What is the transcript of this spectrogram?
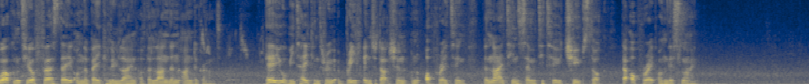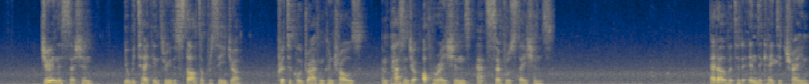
Welcome to your first day on the Bakerloo line of the London Underground. Here you will be taken through a brief introduction on operating the 1972 tube stock that operate on this line. During this session, you'll be taken through the startup procedure, critical driving controls, and passenger operations at several stations. Head over to the indicated train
